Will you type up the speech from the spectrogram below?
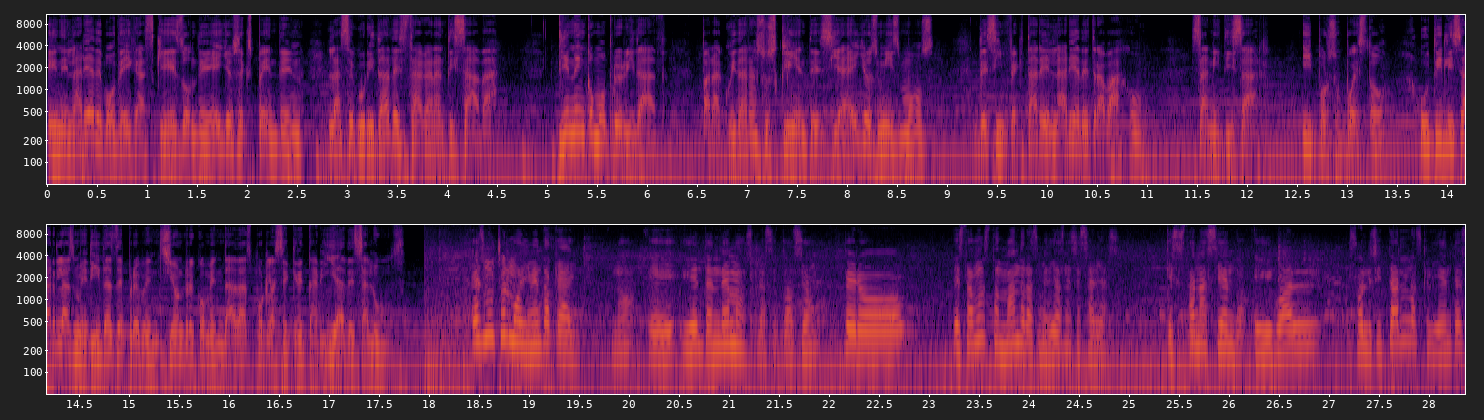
en el área de bodegas que es donde ellos expenden, la seguridad está garantizada. Tienen como prioridad, para cuidar a sus clientes y a ellos mismos, desinfectar el área de trabajo, sanitizar y, por supuesto, utilizar las medidas de prevención recomendadas por la Secretaría de Salud. Es mucho el movimiento que hay, ¿no? Eh, y entendemos la situación, pero estamos tomando las medidas necesarias que se están haciendo. E igual solicitarle a los clientes,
